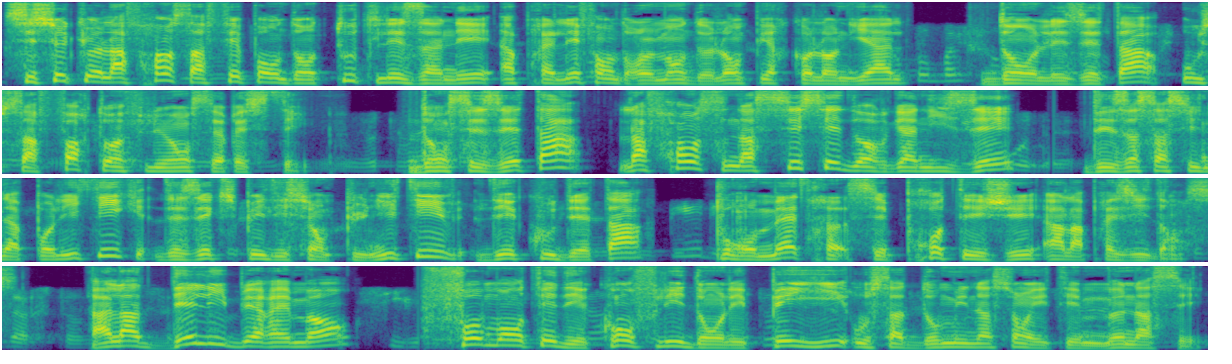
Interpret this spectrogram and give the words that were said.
c'est ce que la France a fait pendant toutes les années après l'effondrement de l'empire colonial dans les États où sa forte influence est restée. Dans ces États, la France n'a cessé d'organiser des assassinats politiques, des expéditions punitives, des coups d'État pour mettre ses protégés à la présidence. Elle a délibérément fomenté des conflits dans les pays où sa domination était menacée.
